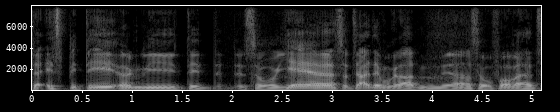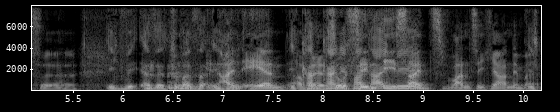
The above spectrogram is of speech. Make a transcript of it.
der SPD irgendwie den, so, yeah, Sozialdemokraten, ja, so vorwärts, äh, Ich will, also, tut mal, in ich, allen Ehren. ich kann keine so sind Partei die wählen. seit 20 Jahren nicht mehr. Ich,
